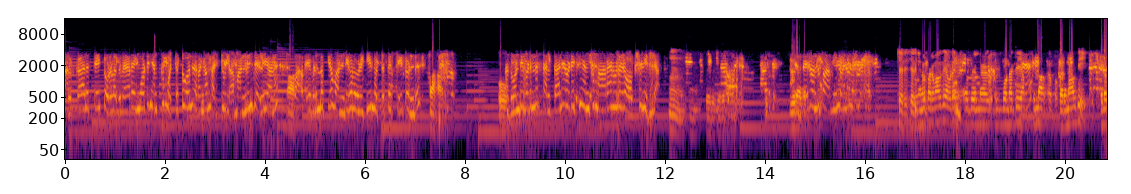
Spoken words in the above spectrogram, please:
തൽക്കാലത്തേക്കുള്ളത്. വേറെ ഇങ്ങോട്ട് ഞങ്ങൾക്ക് മുറ്റത്ത് പോലും ഇറങ്ങാൻ പറ്റൂല. മണ്ണും ചെളിയാണ്. എവിടുന്നൊക്കെയോ വണ്ടികൾ ഒഴുകി മുറ്റത്തെത്തിയിട്ടുണ്ട്. അതുകൊണ്ട് ഇവിടുന്ന് തൽക്കാലം എവിടേക്ക് ഞങ്ങൾക്ക് മാറാനുള്ള ഒരു ഓപ്ഷൻ ഇല്ല. എന്തായാലും ഒന്ന് പറഞ്ഞു ശരി ശരി. ഞങ്ങൾ പരമാവധി അവിടെ പിന്നെ കോണ്ടാക്ട് ചെയ്യാൻ പറ്റുന്ന പരമാവധി ഇവിടെ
